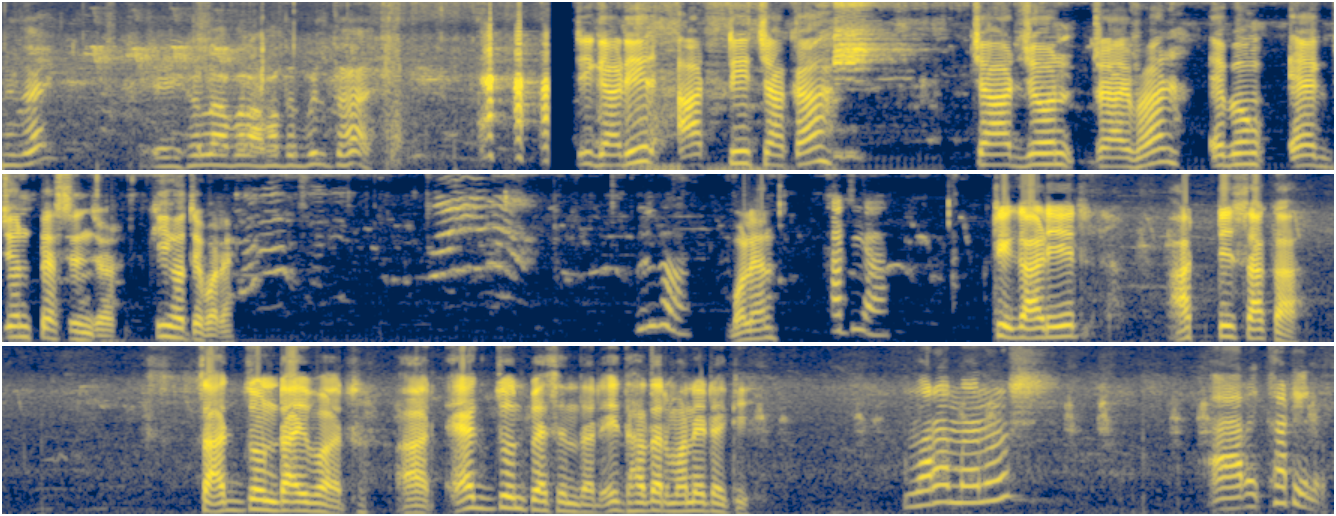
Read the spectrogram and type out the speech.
নিয়ে যায় এই হলো আবার আমাদের বলতে হয়। একটি গাড়ির আটটি চাকা চারজন ড্রাইভার এবং একজন প্যাসেঞ্জার। কি হতে পারে? বলেন। একটি গাড়ির আটটি চাকা চারজন ড্রাইভার আর একজন প্যাসেঞ্জার। এই ধাঁধার মানেটা কি? মরা মানুষ আর খাটি লোক।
